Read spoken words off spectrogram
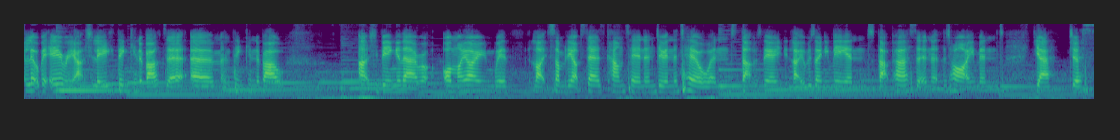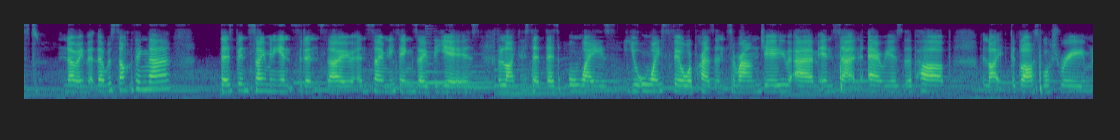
a little bit eerie actually, thinking about it um, and thinking about actually being there on my own with like somebody upstairs counting and doing the till and that was the like it was only me and that person at the time and yeah just knowing that there was something there. There's been so many incidents though, and so many things over the years. But like I said, there's always you always feel a presence around you um, in certain areas of the pub, like the glass wash room,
